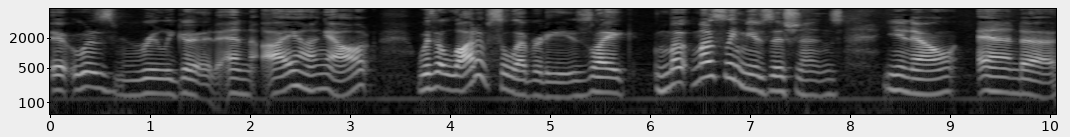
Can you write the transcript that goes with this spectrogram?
it was really good. And I hung out with a lot of celebrities, like mo- mostly musicians, you know, and uh,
